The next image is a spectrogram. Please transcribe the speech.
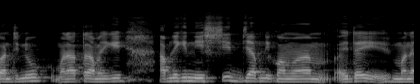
continue মানে অর্থাৎ আপনি কি আপনি কি নিশ্চিত যে আপনি এটাই মানে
